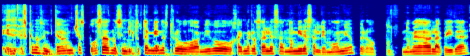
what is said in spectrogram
Es, es, que nos invitaron a muchas cosas. Nos invitó también nuestro amigo Jaime Rosales a No mires al demonio, pero pues no me daba la vida.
